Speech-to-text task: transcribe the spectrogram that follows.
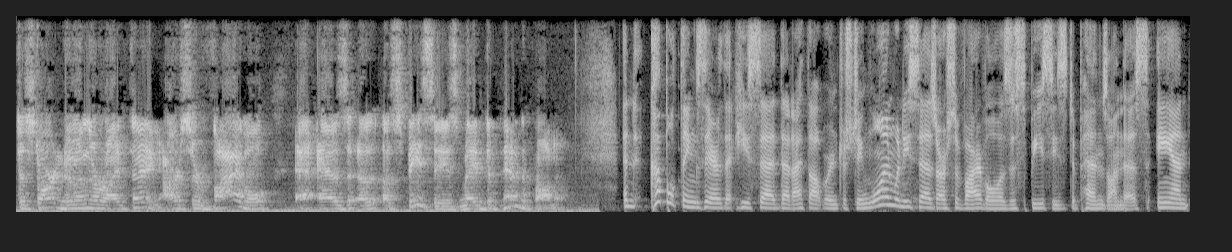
to start doing the right thing. Our survival as a, a species may depend upon it. And a couple things there that he said that I thought were interesting. One, when he says our survival as a species depends on this, and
